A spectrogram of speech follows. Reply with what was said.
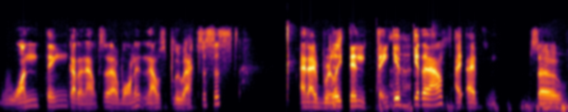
one thing got announced that I wanted, and that was Blue Exorcist. and I really didn't think it'd get announced. I, I so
